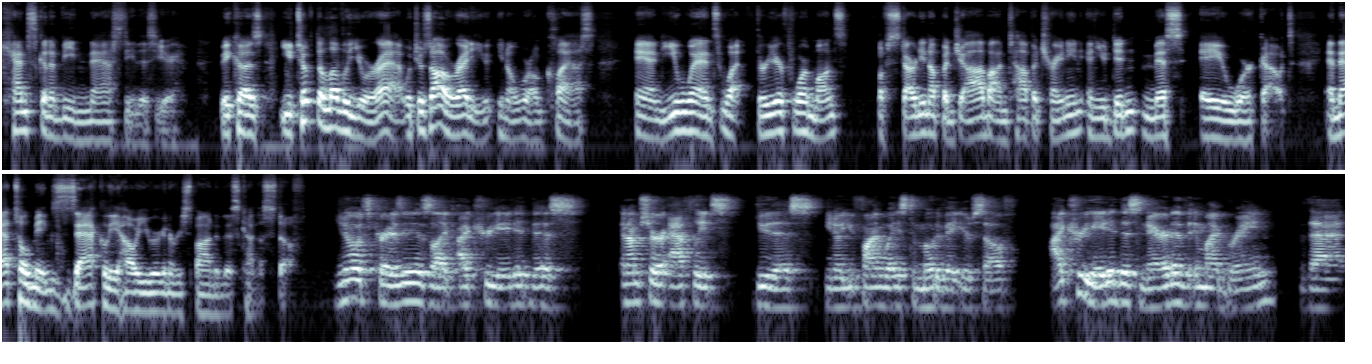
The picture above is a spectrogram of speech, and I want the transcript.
Kent's gonna be nasty this year because you took the level you were at, which was already, you know, world class, and you went what three or four months of starting up a job on top of training and you didn't miss a workout. And that told me exactly how you were going to respond to this kind of stuff. You know what's crazy is like I created this and I'm sure athletes do this, you know, you find ways to motivate yourself. I created this narrative in my brain that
